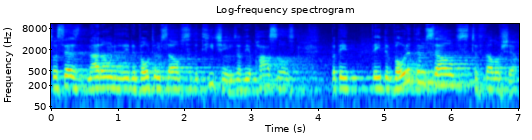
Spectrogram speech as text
So it says not only did they devote themselves to the teachings of the apostles, but they, they devoted themselves to fellowship.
